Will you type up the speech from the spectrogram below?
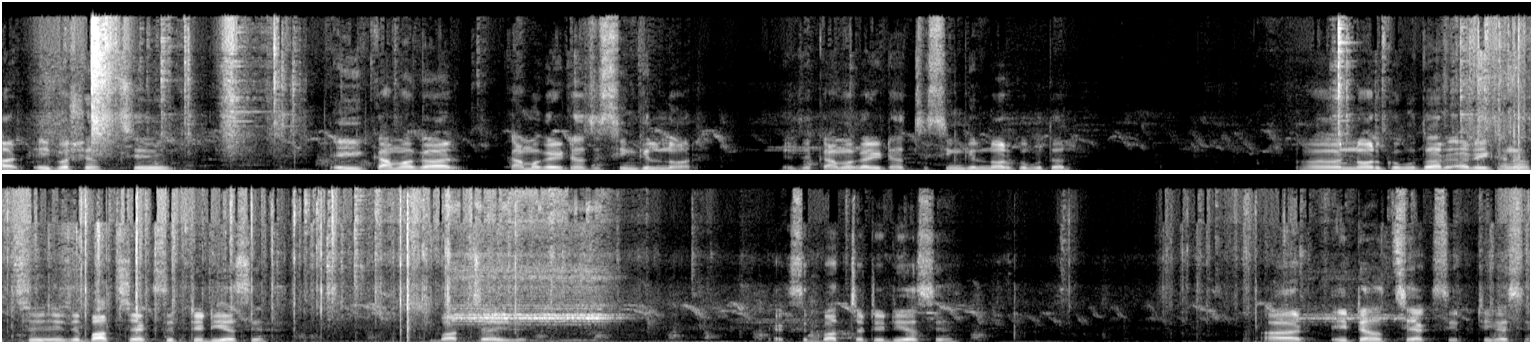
আর এই পাশে হচ্ছে এই কামাগার কামাগার এটা হচ্ছে সিঙ্গেল নর। এই যে কামাগার এটা হচ্ছে সিঙ্গেল নর কবুতর। নর কবুতর, আর এখানে হচ্ছে এই যে বাচ্চা, এক সেট টেডি আছে। বাচ্চা এই যে, এক সেট বাচ্চা টেডি আছে। আর এটা হচ্ছে একসেট ঠিক আছে?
